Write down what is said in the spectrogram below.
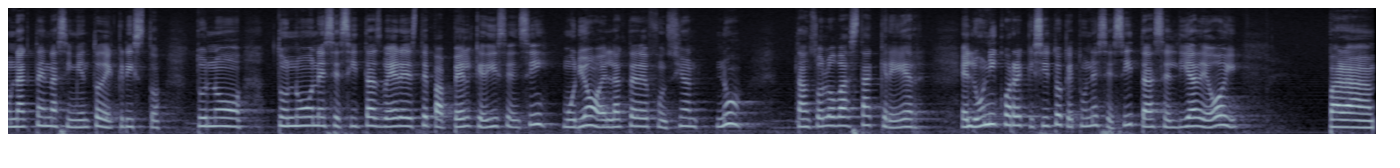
un acta de nacimiento de Cristo. Tú no, tú no necesitas ver este papel que dice, sí, murió, el acta de función. No, tan solo basta creer. El único requisito que tú necesitas el día de hoy para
